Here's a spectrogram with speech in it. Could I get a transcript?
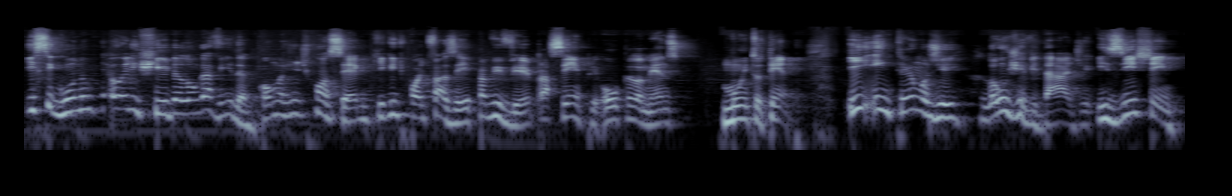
E segundo é o elixir da longa vida, como a gente consegue, o que a gente pode fazer para viver para sempre, ou pelo menos muito tempo. E em termos de longevidade, existem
